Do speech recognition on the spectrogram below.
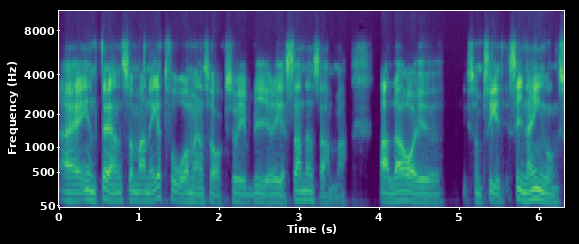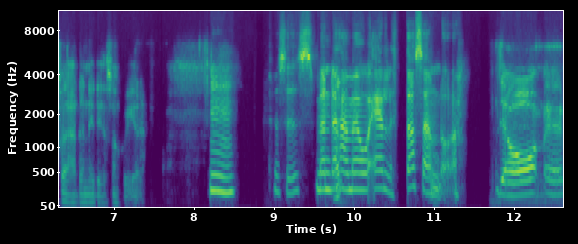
Nej, inte ens om man är två om en sak så blir resan densamma. Alla har ju liksom sina ingångsvärden i det som sker. Mm, precis, men det här med att älta sen då? Ja, eh,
